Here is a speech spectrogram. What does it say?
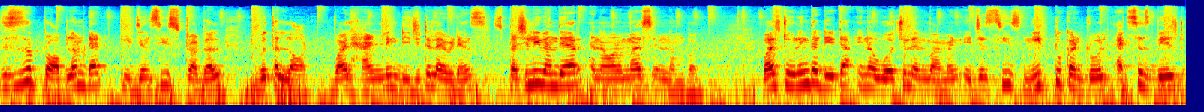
This is a problem that agencies struggle with a lot while handling digital evidence, especially when they are anonymous in number. While storing the data in a virtual environment, agencies need to control access based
